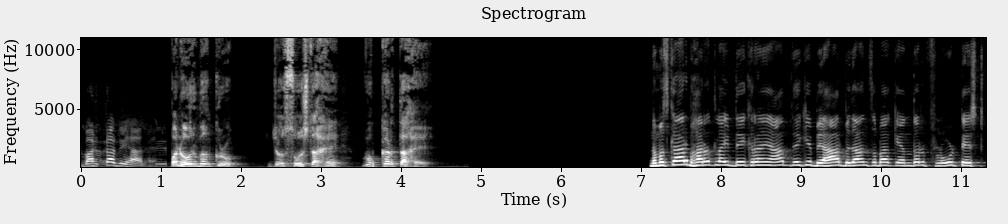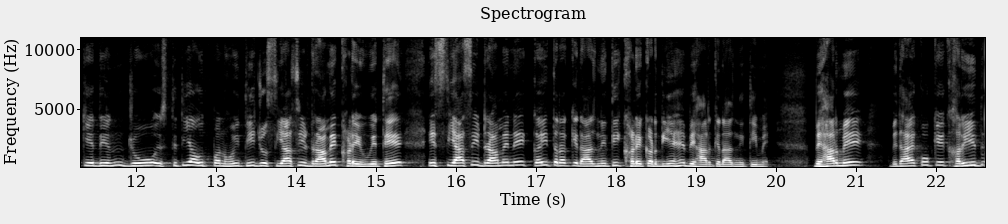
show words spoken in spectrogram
बढ़ता बिहार है। पनोरमा ग्रुप जो सोचता है, वो करता है। नमस्कार, भारत लाइव देख रहे हैं आप। देखिए, बिहार विधानसभा के अंदर फ्लोर टेस्ट के दिन जो स्थितियाँ उत्पन्न हुई थी, जो सियासी ड्रामे खड़े हुए थे, इस सियासी ड्रामे ने कई तरह की राजनीति खड़े कर दिए हैं बिहार के राजनीति में। बिहार में विधायकों के खरीद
